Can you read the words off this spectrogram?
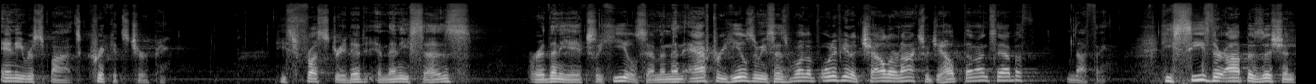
any response, crickets chirping. He's frustrated, and then he says, or then he actually heals him. And then after he heals him, he says, what if, what if you had a child or an ox? Would you help them on Sabbath? Nothing. He sees their opposition.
